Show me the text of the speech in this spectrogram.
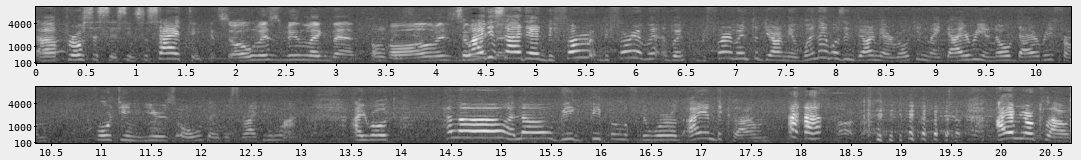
uh, processes in society. It's always been like that. Always. Always. So I like decided before before I went when, before I went to the army. When I was in the army, I wrote in my diary, an old diary from 14 years old. I was writing one. I wrote, "Hello, hello, big people of the world. I am the clown. I am your clown.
